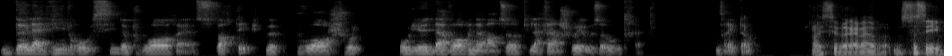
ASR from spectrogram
de la vivre aussi, de pouvoir euh, supporter puis de pouvoir jouer au lieu d'avoir une aventure puis de la faire jouer aux autres directement. Oui, c'est vraiment. Ça, c'est.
